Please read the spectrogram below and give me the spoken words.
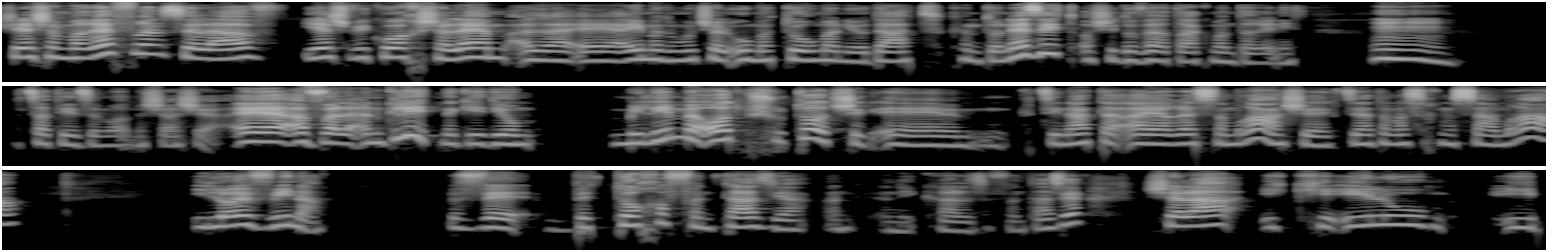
שיש שם רפרנס אליו, יש ויכוח שלם על אה, האם הדמות של אומה טורמן יודעת קנטונזית, או שהיא דוברת רק מנדרינית. מהמם. מצאתי את זה מאוד משעשע. אה, אבל אנגלית, נגיד, יום, מילים מאוד פשוטות שקצינת ה-IRS אמרה, שקצינת המס הכנסה אמרה, היא לא הבינה. ובתוך הפנטזיה, אני, אני אקרא לזה פנטזיה, שלה היא כאילו, היא,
